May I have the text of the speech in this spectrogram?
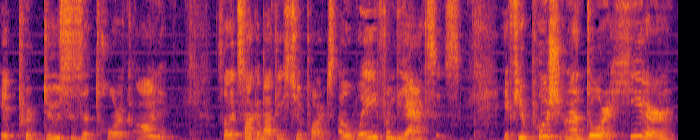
it produces a torque on it. So let's talk about these two parts. Away from the axis. If you push on a door here,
